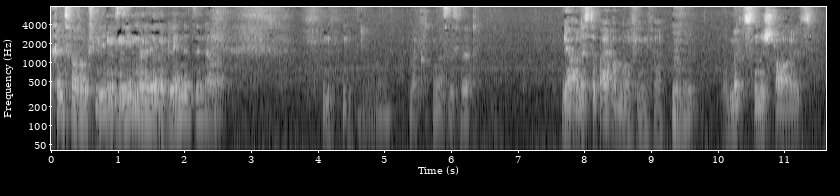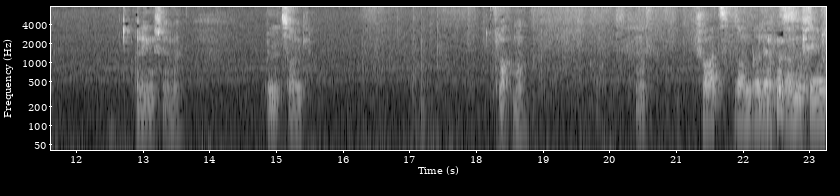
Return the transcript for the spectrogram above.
können zwar vom Spiel nicht sehen, weil sie geblendet sind, aber. Mal gucken, was es wird. Ja, alles dabei haben wir auf jeden Fall. Mhm. Mützen, Schals, Regenschirme, Ölzeug, Flachmann. Shorts, Sonnenbrille, Sonnencreme.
